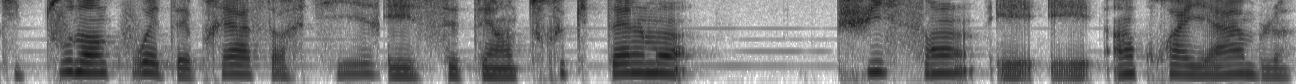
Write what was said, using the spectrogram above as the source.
qui tout d'un coup était prêt à sortir, et c'était un truc tellement puissant et, et incroyable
